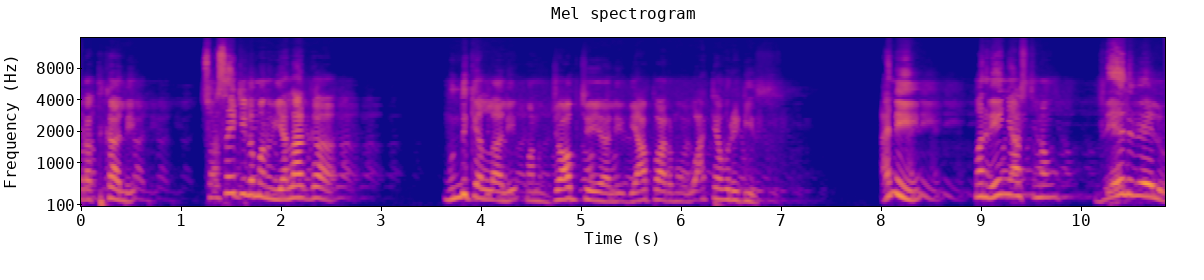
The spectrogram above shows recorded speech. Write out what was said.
బ్రతకాలి? సొసైటీలో మనం ఎలాగా ముందుకెళ్ళాలి మనం జాబ్ చేయాలి వ్యాపారము వాట్ ఎవర్ ఇట్ ఈస్ అని మనం ఏం చేస్తున్నాం? వేలు వేలు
